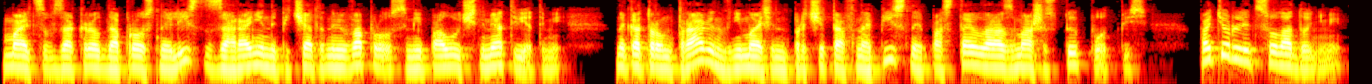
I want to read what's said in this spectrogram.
Мальцев закрыл допросный лист с заранее напечатанными вопросами и полученными ответами, на котором Травин, внимательно прочитав написанное, поставил размашистую подпись. Потер лицо ладонями.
